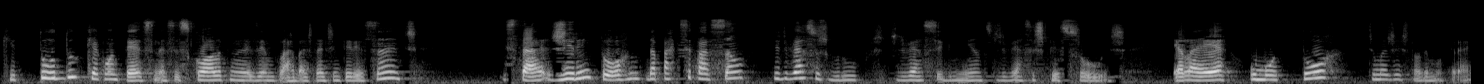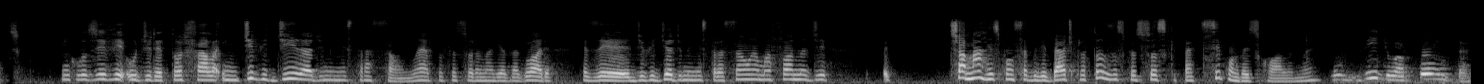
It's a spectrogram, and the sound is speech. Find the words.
que tudo que acontece nessa escola, que é um exemplar bastante interessante, está gira em torno da participação de diversos grupos, de diversos segmentos, de diversas pessoas. Ela é o motor de uma gestão democrática. Inclusive, o diretor fala em dividir a administração, não é, professora Maria da Glória? Quer dizer, dividir a administração é uma forma de eh, chamar responsabilidade para todas as pessoas que participam da escola, não é? O vídeo aponta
